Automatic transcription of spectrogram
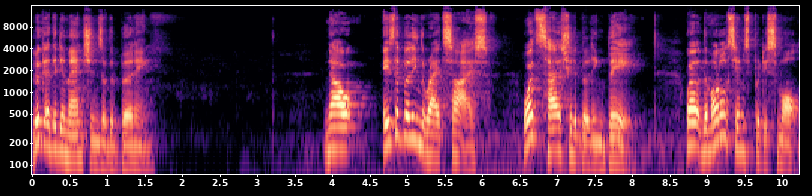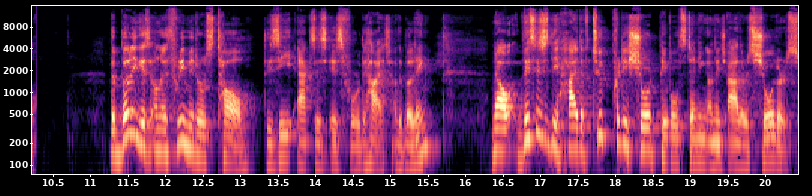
Look at the dimensions of the building. Now, is the building the right size? What size should a building be? Well, the model seems pretty small. The building is only 3 meters tall. The z-axis is for the height of the building. Now, this is the height of two pretty short people standing on each other's shoulders.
